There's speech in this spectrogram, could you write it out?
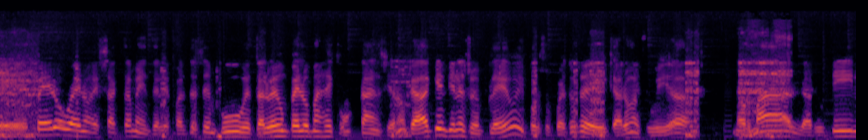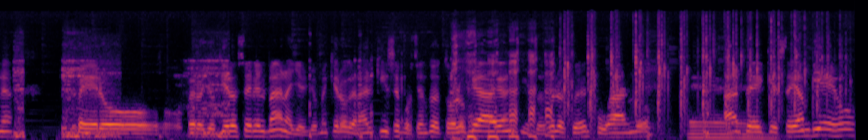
Eh, pero bueno, exactamente, les falta ese empuje, tal vez un pelo más de constancia, ¿no? Cada quien tiene su empleo y por supuesto se dedicaron a su vida normal, la rutina, pero, pero yo quiero ser el manager, yo me quiero ganar el 15% de todo lo que hagan y entonces lo estoy empujando eh. antes de que sean viejos.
